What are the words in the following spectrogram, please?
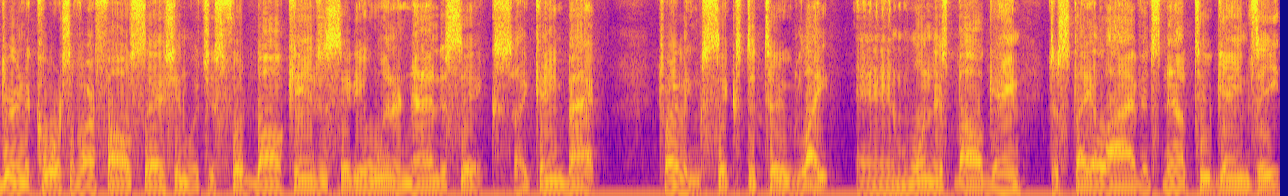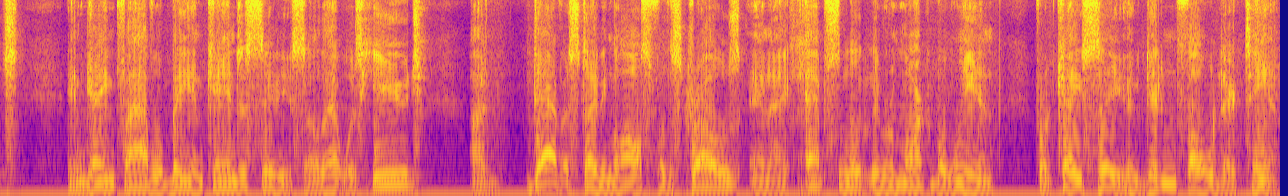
during the course of our fall session, which is football. Kansas City a winner 9 to six. They came back trailing 6 to two late and won this ball game to stay alive. It's now two games each, and game five will be in Kansas City. So that was huge. Devastating loss for the Stros and a absolutely remarkable win for KC, who didn't fold their tent.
